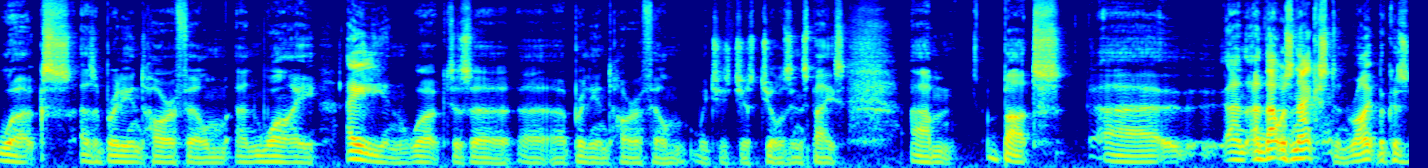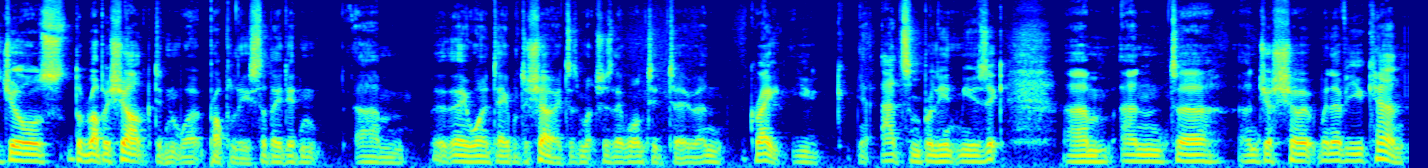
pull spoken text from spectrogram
works as a brilliant horror film and why Alien worked as a, a, a brilliant horror film, which is just Jaws in space. Um, but uh, and and that was an accident, right? Because Jaws, the rubber shark, didn't work properly, so they didn't um, they weren't able to show it as much as they wanted to. And great, you add some brilliant music, um, and uh, and just show it whenever you can.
